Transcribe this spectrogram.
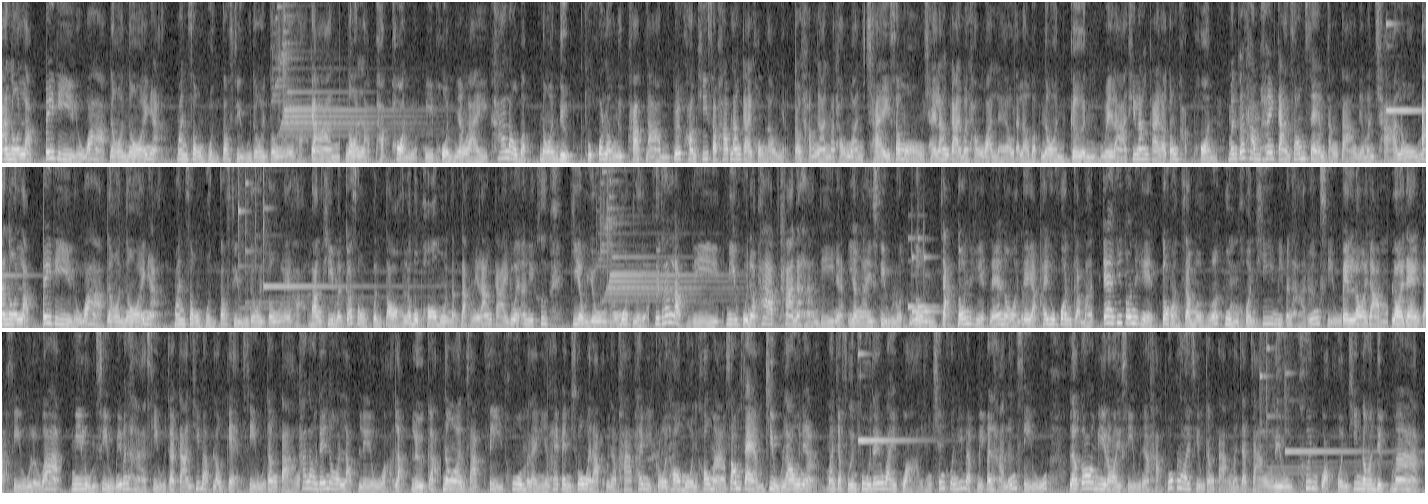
การนอนหลับไม่ดีหรือว่านอนน้อยเนี่ย มันส่งผลต่อสิวโดยตรงเลยค่ะ การนอนหลับพักผ่อนเนี่ยมีผลอย่างไร ถ้าเราแบบนอนดึกทุกคนลองนึกภาพตาม ด้วยความที่สภาพร่างกายของเราเนี่ยเราทำงานมาทั้งวันใช้สมองใช้ร่างกายมาทั้งวันแล้ว แต่เราแบบนอนเกินเวลาที่ร่างกายเราต้องพักผ่อน มันก็ทำให้การซ่อมแซมต่างๆเนี่ยมันช้าลงการนอนหลับไม่ดีหรือว่านอนน้อยเนี่ยมันส่งผลต่อสิวโดยตรงเลยค่ะ บางทีมันก็ส่งผลต่อระบบฮอร์โมนต่างๆ ในร่างกายด้วย อันนี้คือเกี่ยวโยงทั้งหมดเลย คือถ้าหลับดีมีคุณณภาพทานอาหารดีเนี่ยยังไงสิวลดลงจากต้นเหตุแน่นอนจะอยากให้ทุกคนกลับมาแก้ที่ต้นเหตุก่อนเสมอ กลุ่มคนที่มีปัญหาเรื่องสิว เป็นรอยดำรอยแดงจากสิวหรือว่ามีหลุมสิวมีปัญหาสิวจากการที่แบบเราแกะสิวต่างๆ ถ้าเราได้นอนหลับเร็วอะหลับลึกอะนอนสักสี่ทุ่มอะไรอย่างเงี้ยให้เป็นช่วงเวลาคุณภาพให้มีโกรทฮอร์โมนเข้ามา ซ่อมแซมผิวเราเนี่ยมันจะฟื้นฟูได้ไวกว่า อย่างเช่นคนที่แบบมีปัญหาเรื่องสิว แล้วก็มีรอยสิวเนี่ยค่ะพวกรอยสิวต่างๆ มันจะจางเร็วขึ้นนกว่าคนที่นอนดึกมาก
